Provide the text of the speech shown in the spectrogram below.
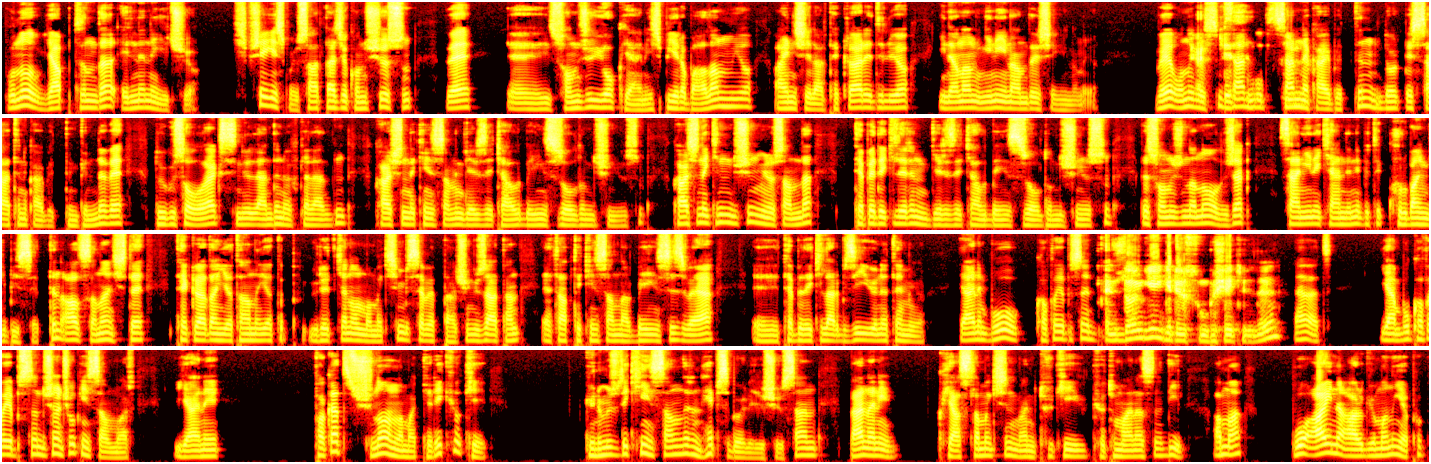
bunu yaptığında eline ne geçiyor? Hiçbir şey geçmiyor. Saatlerce konuşuyorsun ve e, sonucu yok yani. Hiçbir yere bağlanmıyor. Aynı şeyler tekrar ediliyor. İnanan yine inandığı şeye inanıyor. Ve onu geçtim sen, sen ne kaybettin? 4-5 saatini kaybettin günde ve duygusal olarak sinirlendin, öfkelendin. Karşındaki insanın gerizekalı, beyinsiz olduğunu düşünüyorsun. Karşındakini düşünmüyorsan da tepedekilerin gerizekalı, beyinsiz olduğunu düşünüyorsun. Ve sonucunda ne olacak? Sen yine kendini bir tık kurban gibi hissettin. Al sana işte tekrardan yatağına yatıp üretken olmamak için bir sebep daha. Çünkü zaten etraftaki insanlar beyinsiz veya e, tepedekiler bizi iyi yönetemiyor. Yani bu kafa yapısına... Yani döngüye giriyorsun bu şekilde. Evet. Yani bu kafa yapısına düşen çok insan var. Yani fakat şunu anlamak gerekiyor ki günümüzdeki insanların hepsi böyle yaşıyor. Sen ben hani kıyaslamak için hani Türkiye'yi kötü manasında değil ama bu aynı argümanı yapıp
